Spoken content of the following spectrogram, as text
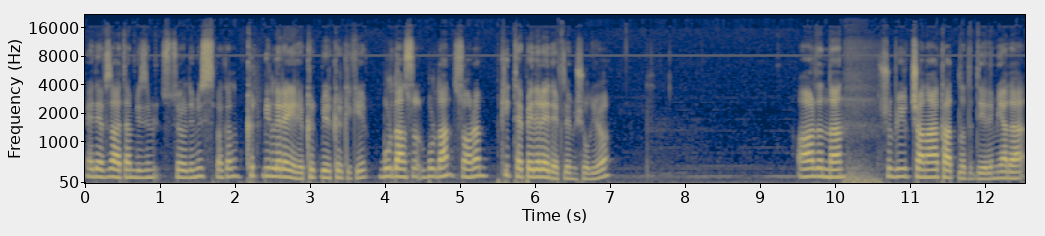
Hedef zaten bizim söylediğimiz bakalım 41'lere geliyor. 41 42. Buradan buradan sonraki tepeleri hedeflemiş oluyor. Ardından şu büyük çanağı katladı diyelim ya da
